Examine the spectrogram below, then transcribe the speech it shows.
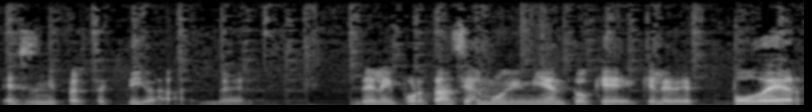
Esa es mi perspectiva de, la importancia del movimiento que, le dé poder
